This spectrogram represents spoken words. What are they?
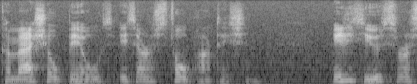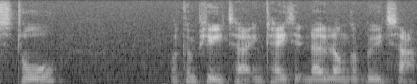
commercial builds is a restore partition. It is used to restore the computer in case it no longer boots up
